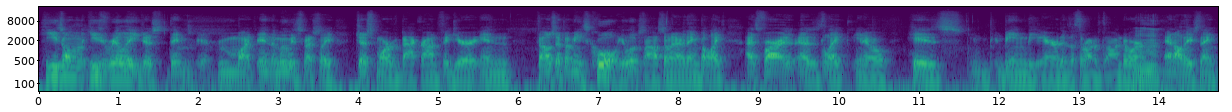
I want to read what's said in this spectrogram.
he's only he's really just they in the movie especially just more of a background figure in Fellowship. I mean, he's cool. He looks awesome and everything. But like as far as, as like you know his being the heir to the throne of Gondor Mm-hmm. and all these things,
